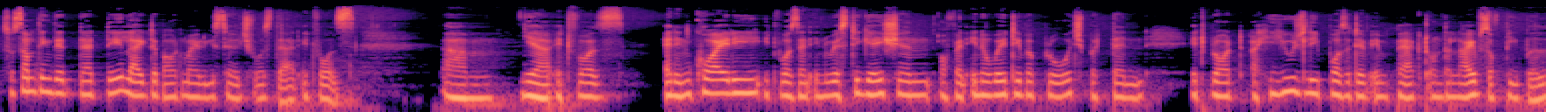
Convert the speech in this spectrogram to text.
So something that that they liked about my research was that it was um, yeah, it was an inquiry, it was an investigation of an innovative approach, but then it brought a hugely positive impact on the lives of people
